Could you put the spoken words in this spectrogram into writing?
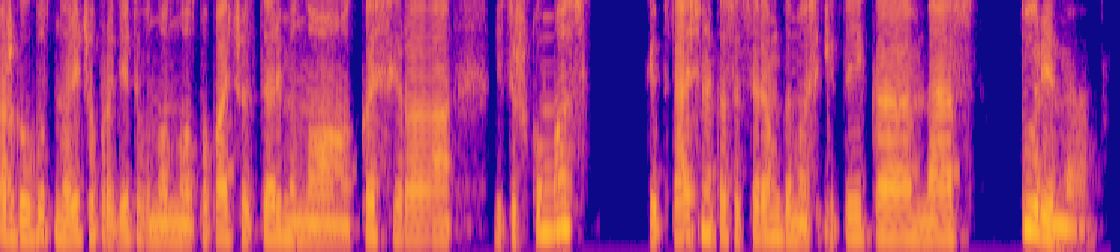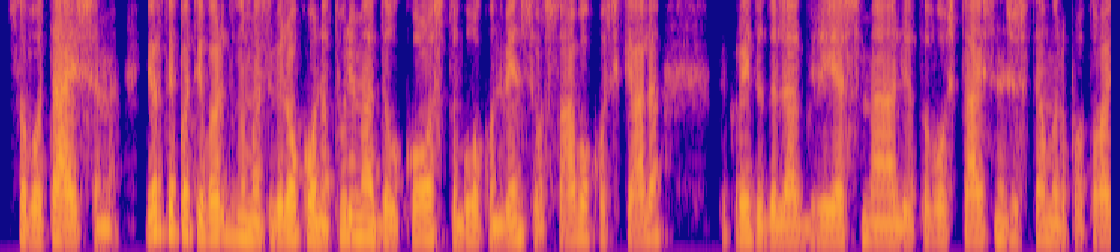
aš galbūt norėčiau pradėti nuo, nuo to pačio termino, kas yra lytiškumas, kaip teisininkas atsiremdamas į tai, ką mes turime savo teisėme. Ir taip pat įvardinamas vėliau, ko neturime, dėl ko Stambulo konvencijos savokos kelia tikrai didelę grėsmę Lietuvos teisinė sistema ir po to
